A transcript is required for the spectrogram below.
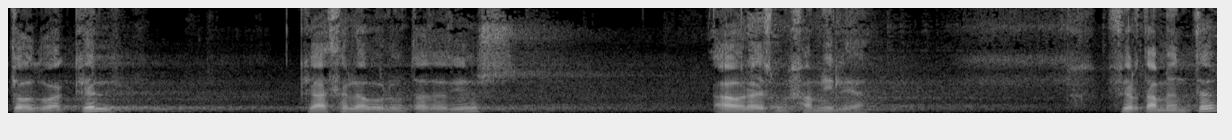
todo aquel que hace la voluntad de Dios ahora es mi familia. Ciertamente,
